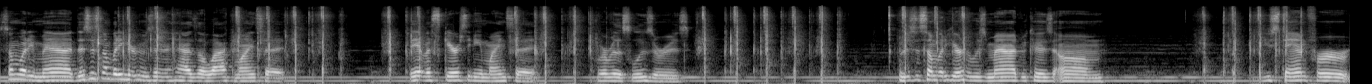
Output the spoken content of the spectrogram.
Somebody mad. This is somebody here who's in has a lack mindset. They have a scarcity mindset. Whoever this loser is. This is somebody here who is mad because um you stand for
